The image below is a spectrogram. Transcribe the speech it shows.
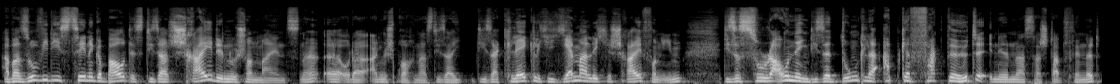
Aber so wie die Szene gebaut ist, dieser Schrei, den du schon meinst, ne, äh, oder angesprochen hast, dieser, dieser klägliche, jämmerliche Schrei von ihm, dieses Surrounding, diese dunkle, abgefuckte Hütte, in dem das da stattfindet,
